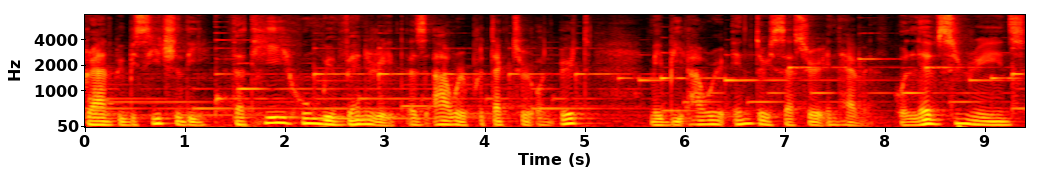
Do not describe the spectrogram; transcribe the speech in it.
grant, we beseech thee, that he whom we venerate as our protector on earth may be our intercessor in heaven, who lives and reigns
